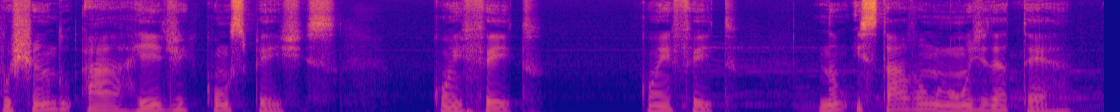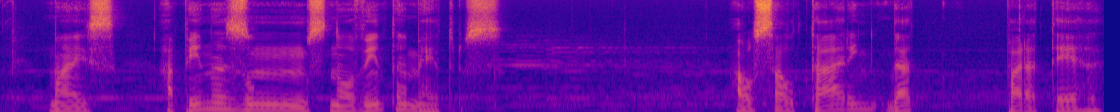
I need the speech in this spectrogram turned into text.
puxando a rede com os peixes. Com efeito, com efeito, não estavam longe da terra, mas apenas uns 90 metros. Ao saltarem da, para a terra,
